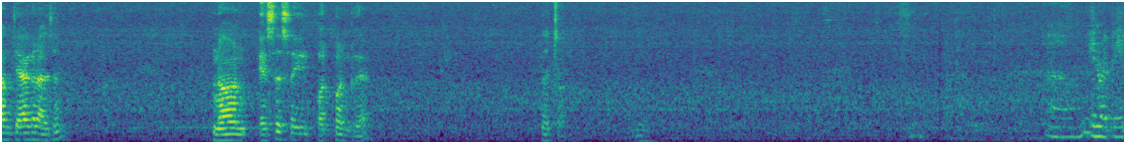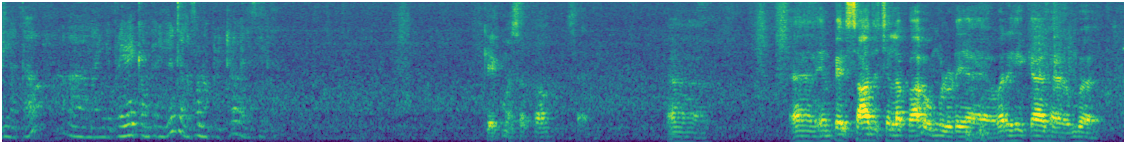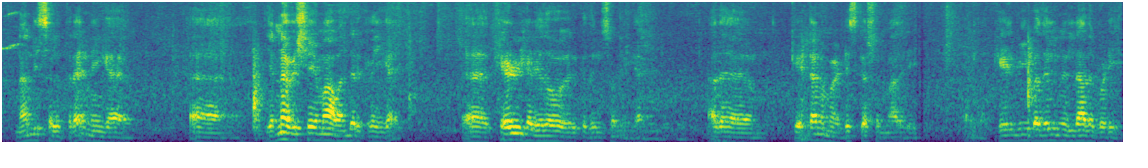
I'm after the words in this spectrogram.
நான் தியாகராஜன். நான் SSI work பண்ணுறேன் என்னோட பேர் லதா. நான் இங்கே ப்ரைவேட் கம்பெனியில் டெலிஃபோன் ஆப்ரேட்டராக வேலை செய்கிறேன் கேக்குமா சப்பா? சரி. என் பேர் சாது செல்லப்பா. உங்களுடைய வருகைக்காக ரொம்ப நன்றி செலுத்துகிறேன் நீங்கள் என்ன விஷயமா வந்திருக்கிறீங்க? கேள்விகள் ஏதோ இருக்குதுன்னு சொன்னீங்க. அதை கேட்டால் நம்ம டிஸ்கஷன் மாதிரி. அந்த கேள்வி பதில்னு இல்லாதபடி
